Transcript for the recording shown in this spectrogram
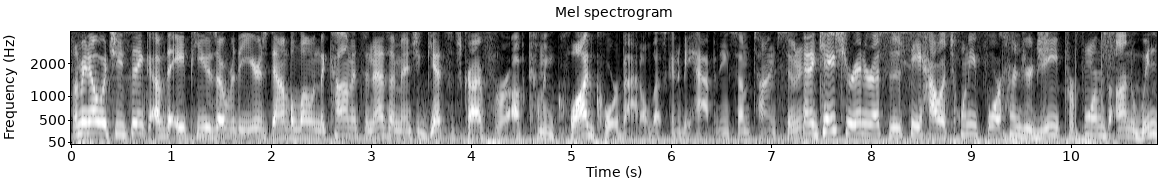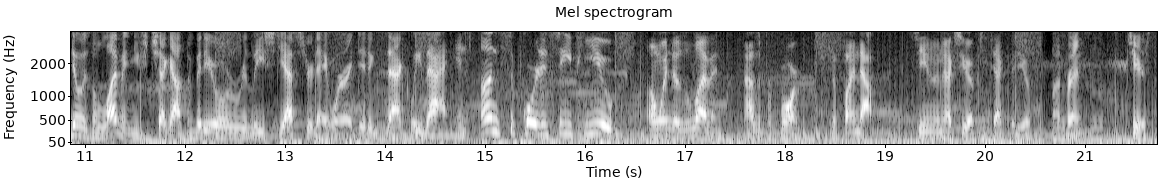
Let me know what you think of the APUs over the years down below in the comments, and as I mentioned, get subscribed for our upcoming quad-core battle that's gonna be happening sometime soon. And in case you're interested to see how a 2400G performs on Windows 11, you should check out the video we released yesterday where I did exactly that, an unsupported CPU on Windows 11. How's it perform? You'll find out. See you in the next UFD Tech video. My friends, cheers.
